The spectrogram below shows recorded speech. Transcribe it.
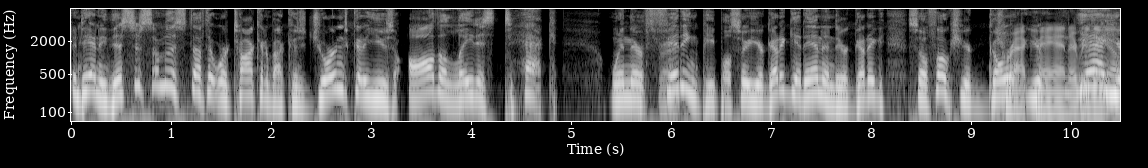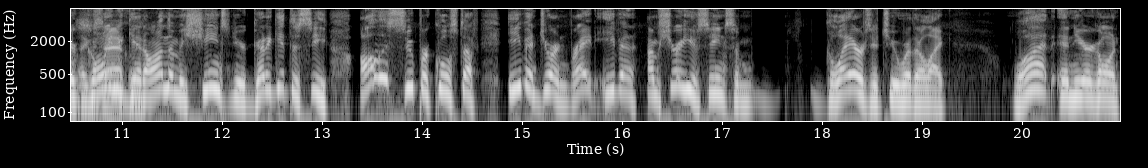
And Danny, this is some of the stuff that we're talking about because Jordan's going to use all the latest tech when they're fitting people. So you're going to get in and they're going to. So folks, you're going. TrackMan, you're- everything Yeah, you're else. going to get on the machines and you're going to get to see all this super cool stuff. Even Jordan, right? Even I'm sure you've seen some glares at you where they're like, "What?" And you're going.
